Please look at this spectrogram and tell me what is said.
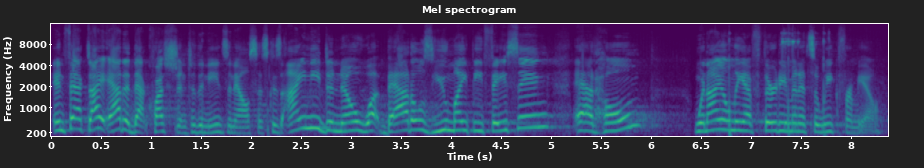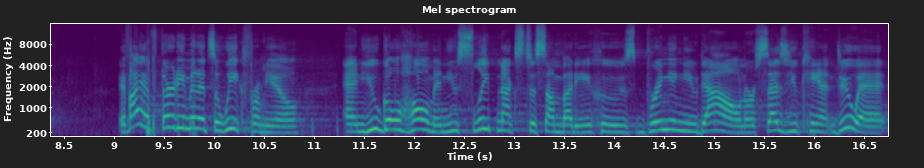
In fact, I added that question to the needs analysis because I need to know what battles you might be facing at home when I only have 30 minutes a week from you. If I have 30 minutes a week from you and you go home and you sleep next to somebody who's bringing you down or says you can't do it,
